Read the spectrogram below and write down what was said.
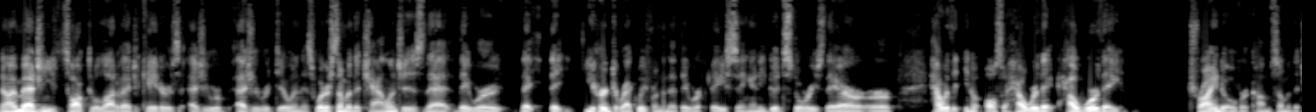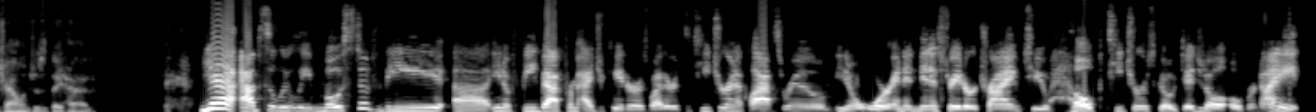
Now i imagine you talked to a lot of educators as you were as you were doing this. What are some of the challenges that they were that that you heard directly from them that they were facing? Any good stories there? Or how were they you know also how were they how were they trying to overcome some of the challenges that they had yeah, absolutely. Most of the uh, you know feedback from educators, whether it's a teacher in a classroom, you know, or an administrator trying to help teachers go digital overnight,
